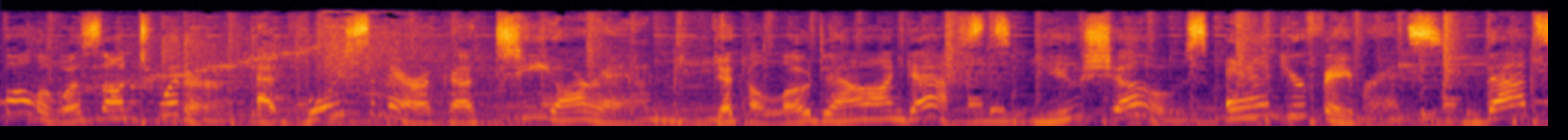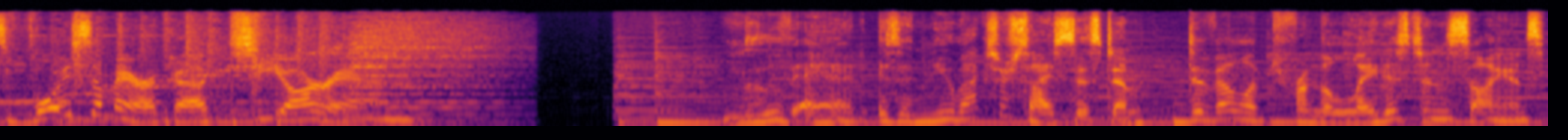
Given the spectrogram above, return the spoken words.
Follow us on Twitter at VoiceAmericaTRN. Get the lowdown on guests, new shows, and your favorites. That's VoiceAmericaTRN. Move Ed is a new exercise system developed from the latest in science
